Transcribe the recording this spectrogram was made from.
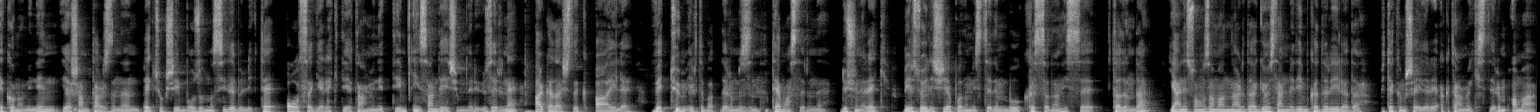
ekonominin, yaşam tarzının pek çok şeyin bozulmasıyla birlikte olsa gerek diye tahmin ettiğim insan değişimleri üzerine arkadaşlık, aile ve tüm irtibatlarımızın temaslarını düşünerek bir söyleşi yapalım istedim bu kıssadan hisse tadında. Yani son zamanlarda gözlemlediğim kadarıyla da bir takım şeyleri aktarmak isterim ama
